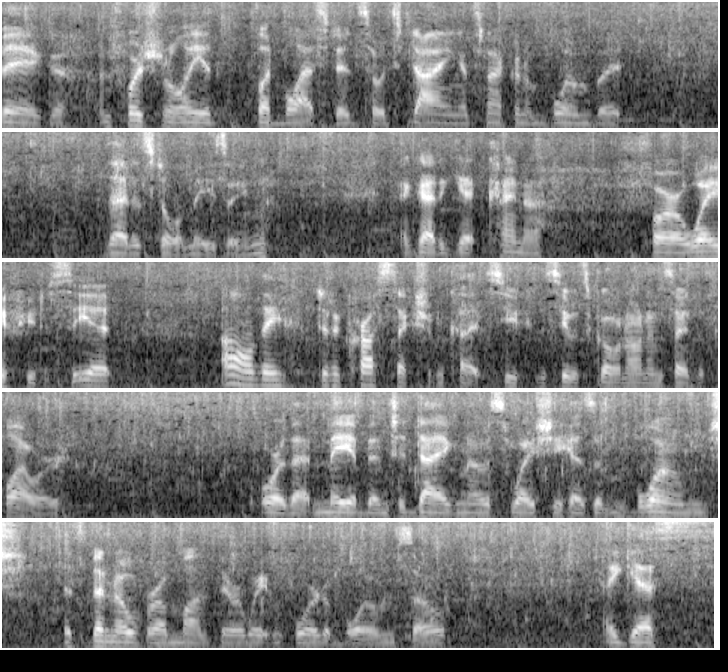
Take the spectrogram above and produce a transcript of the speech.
Big. Unfortunately, it's bud blasted, so it's dying. It's not going to bloom, but that is still amazing. I got to get kind of far away for you to see it. Oh, they did a cross-section cut so you can see what's going on inside the flower. Or that may have been to diagnose why she hasn't bloomed. It's been over a month they were waiting for her to bloom, so I guess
